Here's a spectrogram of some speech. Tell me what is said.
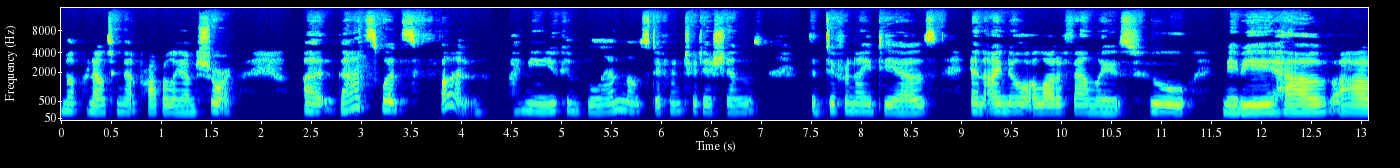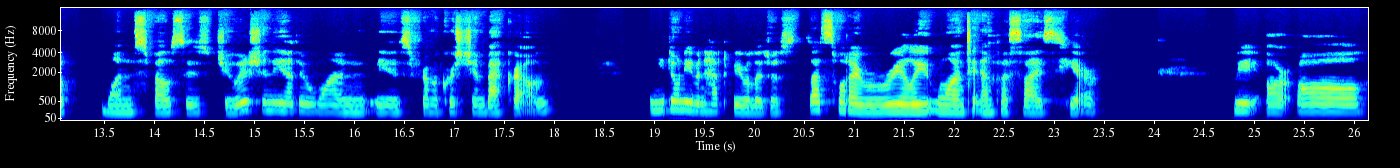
not pronouncing that properly, I'm sure. But that's what's fun. I mean, you can blend those different traditions, the different ideas. And I know a lot of families who maybe have uh, one spouse is Jewish and the other one is from a Christian background. And you don't even have to be religious. That's what I really want to emphasize here. We are all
